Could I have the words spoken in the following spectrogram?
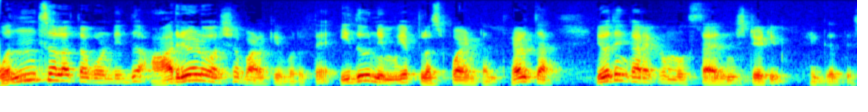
ಒಂದ್ಸಲ ತಗೊಂಡಿದ್ದು ಆರೇಳು ವರ್ಷ ಬಾಳಿಕೆ ಬರುತ್ತೆ. ಇದು ನಿಮಗೆ ಪ್ಲಸ್ ಪಾಯಿಂಟ್ ಅಂತ ಹೇಳ್ತಾ, ಇವತ್ತಿನ ಕಾರ್ಯಕ್ರಮ ಮುಗಿಸ್ತಾ ಇದ್ದೀನಿ. ಸ್ಟೇಟಿವ್ ಹೆಗ್ಗದ್ದೆ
